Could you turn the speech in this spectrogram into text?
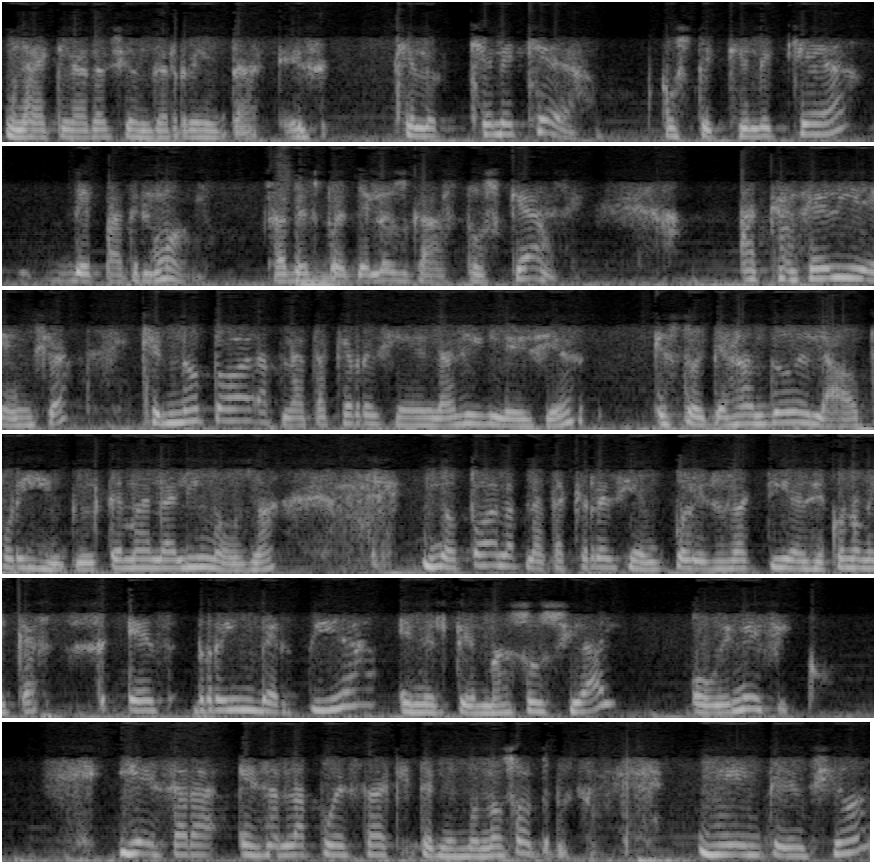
una declaración de renta, es que lo que le queda, a usted qué le queda de patrimonio, o sea, Sí. después de los gastos que hace. Acá se evidencia que no toda la plata que reciben las iglesias, estoy dejando de lado, por ejemplo, el tema de la limosna, no toda la plata que reciben por esas actividades económicas es reinvertida en el tema social o benéfico. Y esa, era- esa es la apuesta que tenemos nosotros. Mi intención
